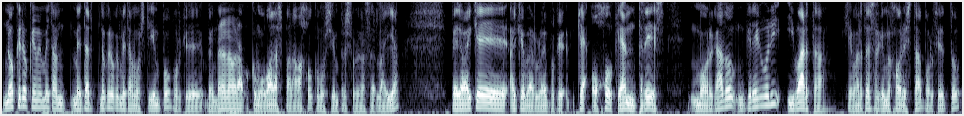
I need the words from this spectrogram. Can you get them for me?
No creo que me metan, meter, no creo que metamos tiempo, porque vendrán ahora como balas para abajo, como siempre suelen hacer la IA. Pero hay que, hay que verlo, ¿eh? Porque, que, ojo, quedan tres. Morgado, Gregory y Barta que Barta es el que mejor está, por cierto,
